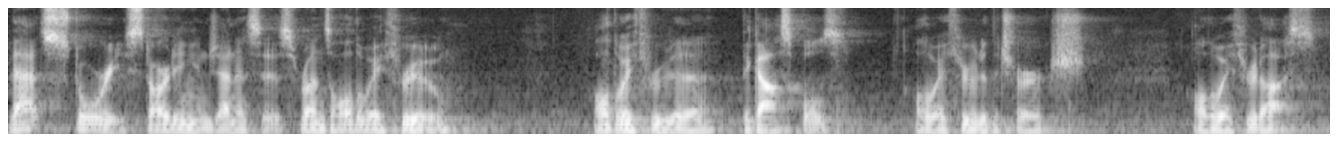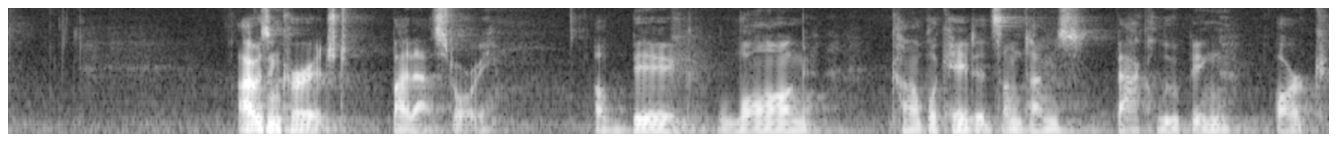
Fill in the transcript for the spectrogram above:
that story, starting in Genesis, runs all the way through, all the way through to the Gospels, all the way through to the church, all the way through to us. I was encouraged by that story. A big, long, complicated, sometimes back looping arc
